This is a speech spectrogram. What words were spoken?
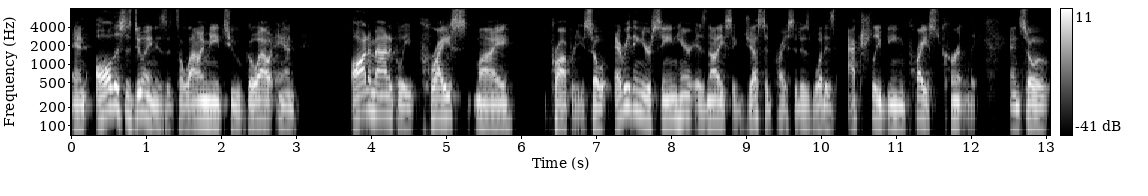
And all this is doing is it's allowing me to go out and automatically price my property. So everything you're seeing here is not a suggested price. It is what is actually being priced currently. And so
